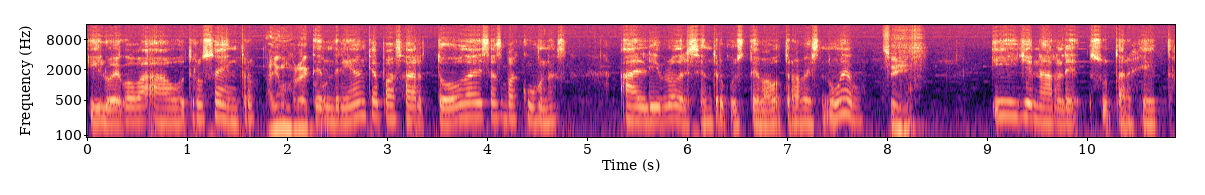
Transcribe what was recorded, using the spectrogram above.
y luego va a otro centro, Hay un récord. tendrían que pasar todas esas vacunas al libro del centro que usted va otra vez nuevo Sí. y llenarle su tarjeta.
